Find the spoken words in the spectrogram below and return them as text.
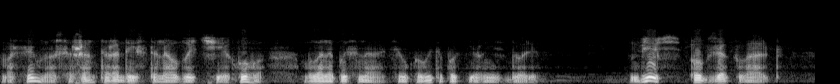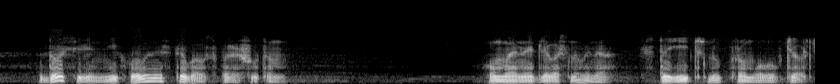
масивного сержанта-радиста, на обличчі якого була написана цілковита покірність долі. Б'юсь об заклад. Досі він ніколи не стрибав з парашутом. У мене для вас новина, стоїчно промовив Джордж.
